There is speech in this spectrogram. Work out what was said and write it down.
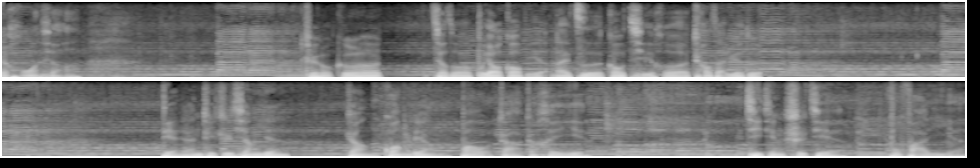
别哄我笑啊！这首歌叫做《不要告别》，来自高旗和超载乐队。点燃这支香烟，让光亮包扎着黑夜。寂静世界，不发一言。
